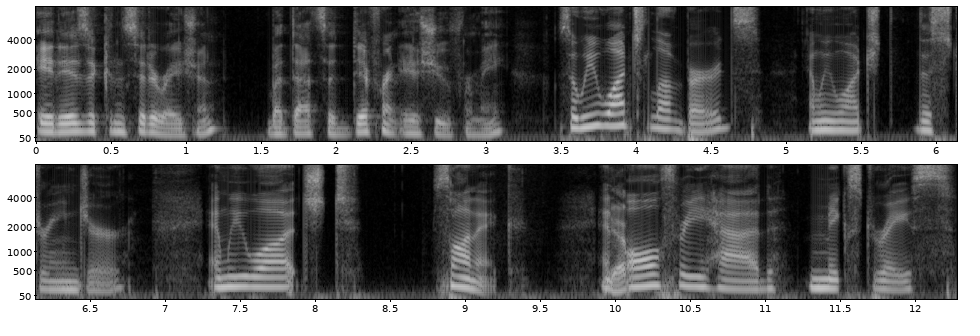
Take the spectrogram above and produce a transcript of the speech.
It is a consideration, but that's a different issue for me. So we watched Lovebirds and we watched The Stranger and we watched Sonic. And Yep. all three had mixed race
